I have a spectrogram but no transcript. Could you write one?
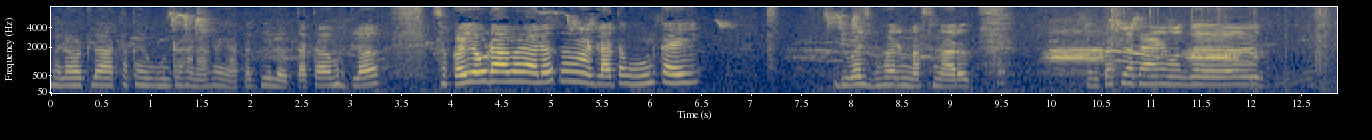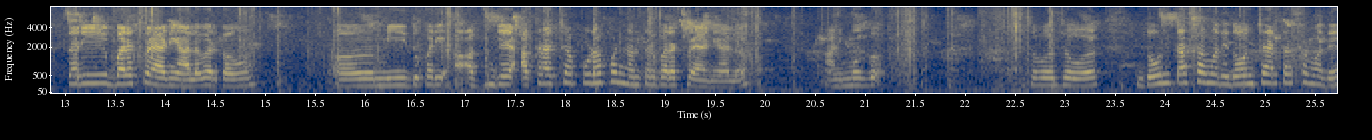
मला वाटलं आता काय ऊन राहणार नाही. आता गेलं. तर आता म्हटलं सकाळी एवढं आभाळ आलं तर म्हटलं आता ऊन काय दिवसभर नसणारच. पण कसलं काय मग तरी बऱ्याच वेळाने आलं बरं का ऊन? मी दुपारी म्हणजे अकराच्या पुढं पण नंतर बऱ्याच वेळाने आलं. आणि मग जवळजवळ दोन तासामध्ये दोन चार तासामध्ये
